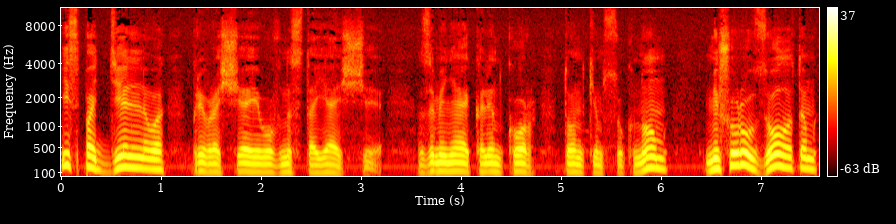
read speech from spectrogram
из поддельного превращая его в настоящее, заменяя коленкор тонким сукном, мишуру золотом,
